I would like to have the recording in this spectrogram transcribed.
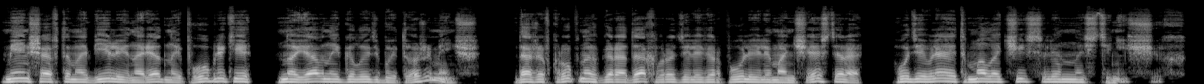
меньше автомобилей и нарядной публики, но явной голодьбы тоже меньше. Даже в крупных городах вроде Ливерпуля или Манчестера удивляет малочисленность нищих.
